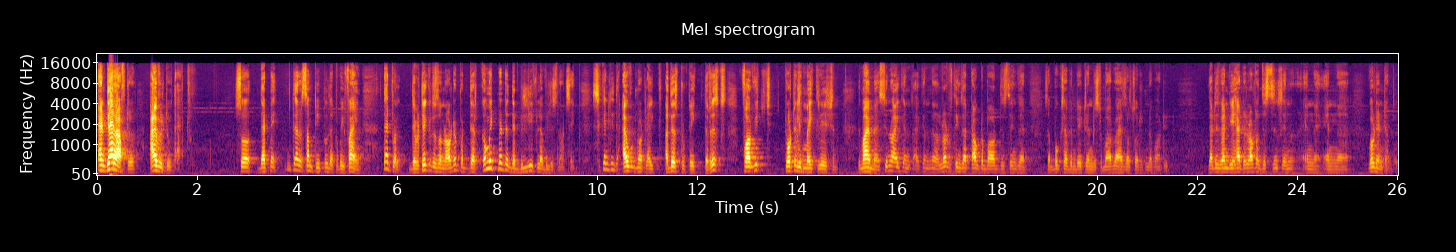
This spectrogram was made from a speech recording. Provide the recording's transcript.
And thereafter, I will do that. So that may, there are some people that will be fine. That will, they will take it as an order, but their commitment and their belief level is not same. Secondly, I would not like others to take the risks for which totally my creation, my mess. You know, I can, I can, you know, a lot of things are talked about, these things that some books have been written, Mr. Marva has also written about it. That is when we had a lot of these things in, in, in uh, Golden Temple.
